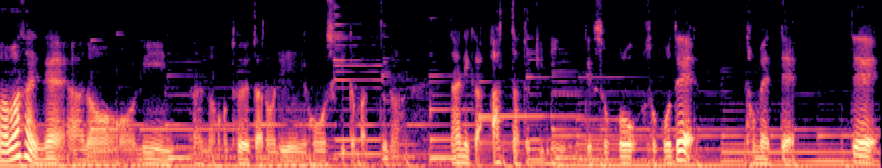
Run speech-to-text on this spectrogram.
まあ、まさにねあのリーンあのトヨタのリーン方式とかっていうのは何かあった時にでそこそこで止めてで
